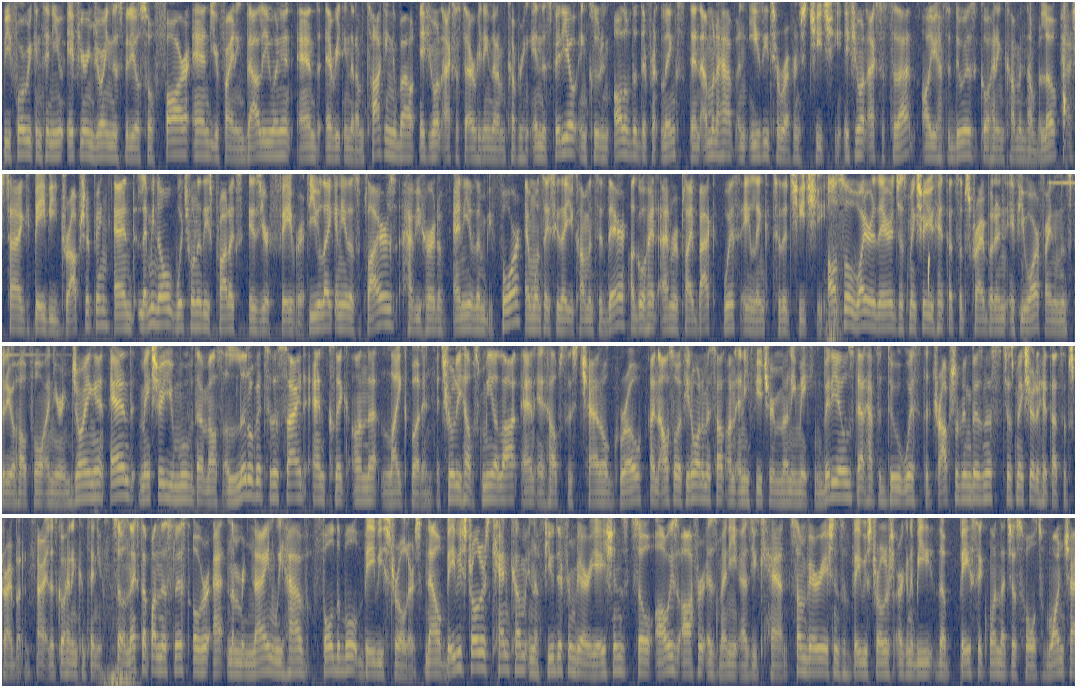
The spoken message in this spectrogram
before we continue, if you're enjoying this video so far and you're finding value in it and everything that I'm talking about, if you want access to everything that I'm covering in this video, including all of the different links, then I'm gonna have an easy to reference cheat sheet. If you want access to that, all you have to do is go ahead and comment down below, hashtag baby dropshipping, and let me know which one of these products is your favorite. Do you like any of the suppliers? Have you heard of any of them before? And once I see that you commented there, I'll go ahead and reply back with a link to the cheat sheet. Also, while you're there, just make sure you hit that subscribe button if you are finding this video helpful and you're enjoying it, and make sure you move that mouse a little bit to the side and click on that like button. It truly helps me a lot and it helps this channel grow. And also, if you don't want to miss out on any future money making videos that have to do with the dropshipping business, just make sure to hit that subscribe button. All right, let's go ahead and continue. So next up on this list over at number nine, we have foldable baby strollers. Now, baby strollers can come in a few different variations, so always offer as many as you can. Some variations of baby strollers are going to be the basic one that just holds one child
